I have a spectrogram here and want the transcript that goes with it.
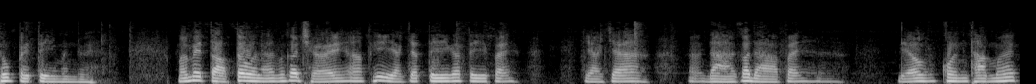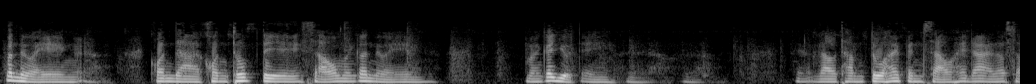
ทุบไปตีมันด้วยมันไม่ตอบโต้แล้วมันก็เฉยอะพี่อยากจะตีก็ตีไป อยากจะ ด่าก็ด่าไป เดี๋ยวคนทำมันก็เหนื่อยเองคนด่าคนทุบตีเสามันก็เหนื่อยเอง มันก็หยุดเองเราทำตัวให้เป็นเสาให้ได้แล้วส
